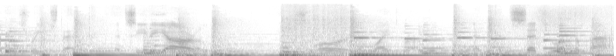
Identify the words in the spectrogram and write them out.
Up Dragon's Reach then, and see the Jarl. He's Lord of Whiterun, and can set you on the path.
